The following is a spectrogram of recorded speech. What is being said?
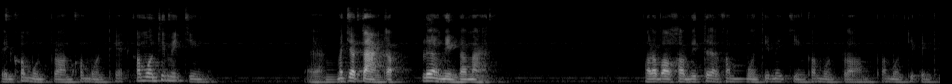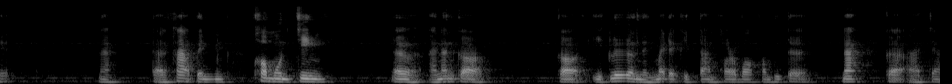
เป็นข้อมูลปลอมข้อมูลเท็จ ข้อมูลที่ไม่จริงเออมันจะต่างกับเรื่องหมิ่นประมาทพรบคอมพิวเตอร์ข้อมูลที่ไม่จริงข้อมูลปลอม ข้อมูลที่เป็นเท็จนะแต่ถ้าเป็นข้อมูลจริงเอออันนั้นก็ก็อีกเรื่องหนึ่งไม่ได้ผิดตามพรบคอมพิวเตอร์ นะก็อาจจะ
